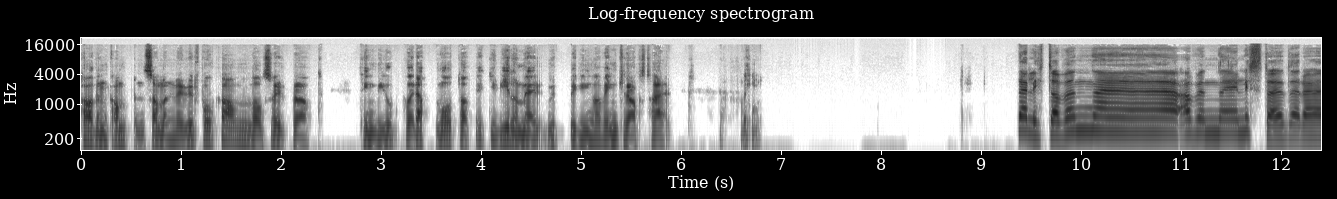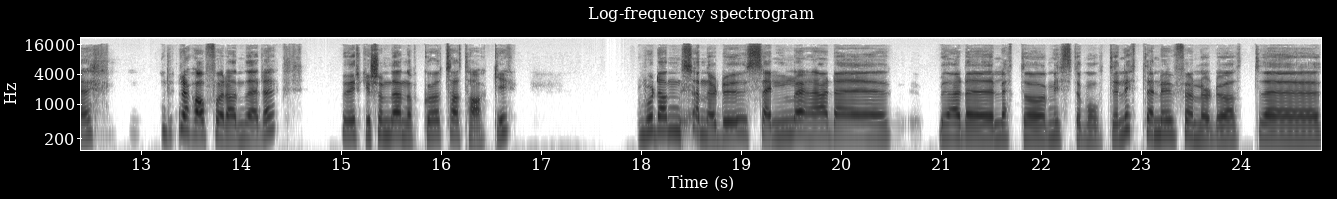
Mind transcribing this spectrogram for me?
ta den kampen sammen med urfolkene og sørge for at ting blir gjort på rett måte, at det ikke blir noe mer utbygging av vindkraft her. Det er litt av en, uh, av en liste dere, dere har foran dere. Det virker som det er nok å ta tak i. Hvordan kjenner du selv? Er det, er det lett å miste motet litt, eller føler du at uh,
